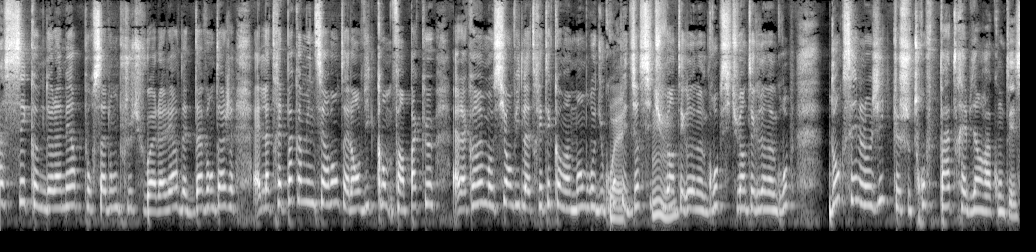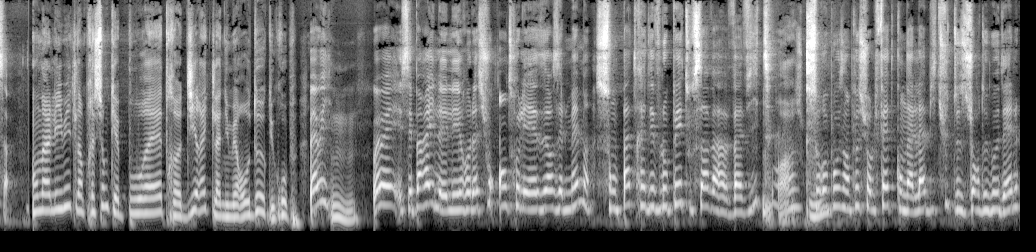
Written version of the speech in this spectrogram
assez comme de la merde pour ça non plus, tu vois. Elle a l'air d'être davantage. Elle la traite pas comme une servante, elle a envie, quand- enfin pas que, elle a quand même aussi envie de la traiter comme un membre du groupe Ouais. et dire si tu veux Mhm. intégrer notre groupe, si tu veux intégrer notre groupe. Donc c'est une logique que je trouve pas très bien racontée, ça. On a limite l'impression qu'elle pourrait être direct la numéro 2 du groupe. Bah oui, Mhm. ouais, ouais, et c'est pareil, les, les relations entre les Heathers elles-mêmes sont pas très développées, tout ça va, va vite. Se repose un peu sur le fait qu'on a l'habitude de ce genre de modèle.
